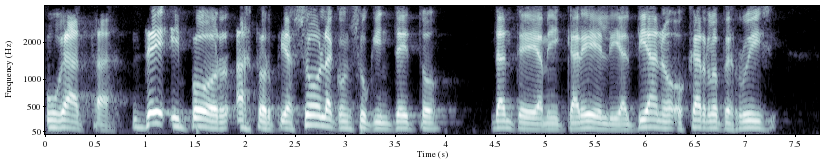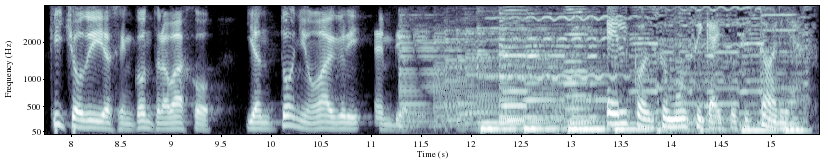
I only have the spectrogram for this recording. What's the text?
Ugata, de y por Astor Piazzolla con su quinteto, Dante Amicarelli al piano, Oscar López Ruiz, Quicho Díaz en contrabajo y Antonio Agri en violín. Él con su música y sus historias.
